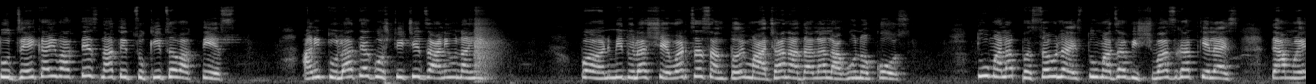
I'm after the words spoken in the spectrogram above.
तू जे काही वागतेस ना ते चुकीचं वागतेस. आणि तुला त्या गोष्टीची जाणीव नाही. पण मी तुला शेवटचं सांगतोय माझ्या नादाला लागू नकोस. तू मला फसवलंयस तू माझा विश्वासघात केलायस. त्यामुळे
